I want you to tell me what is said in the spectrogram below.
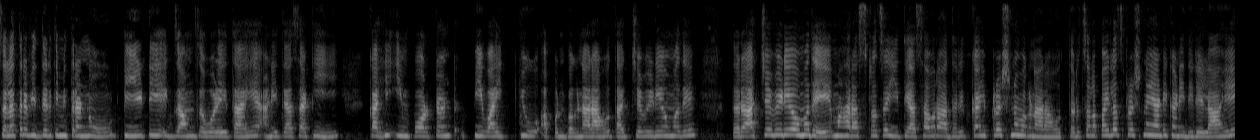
चला तर विद्यार्थी मित्रांनो टी ई टी एक्झाम जवळ येत आहे आणि त्यासाठी काही इम्पॉर्टंट पी वाय क्यू आपण बघणार आहोत आजच्या व्हिडिओमध्ये. तर आजच्या व्हिडिओमध्ये महाराष्ट्राच्या इतिहासावर आधारित काही प्रश्न बघणार आहोत. तर चला पहिलाच प्रश्न या ठिकाणी दिलेला आहे.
